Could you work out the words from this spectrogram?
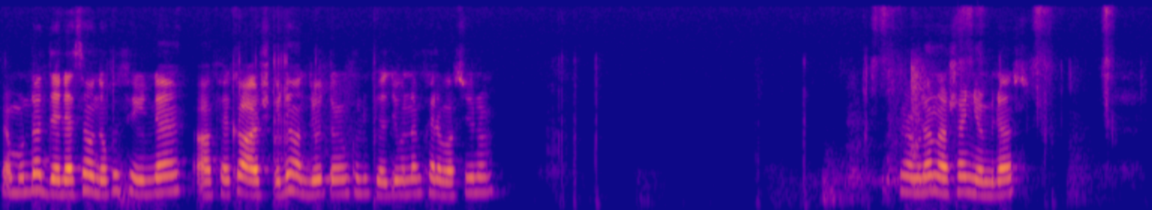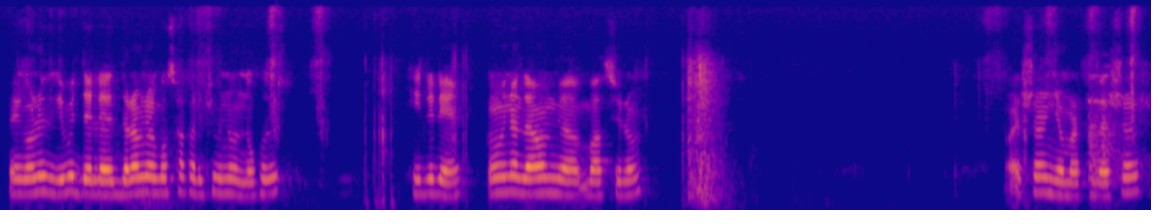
Ben burada DLS 19 ile APK arşivli Android oyun kulüp yazıyor. Bundan bir kere basıyorum. Ben buradan aşağı iniyorum biraz. Ve gördüğünüz gibi DL Drum Lagos Hacker 2019 Hileli. Oyuna devam ya basıyorum. Aşağı iniyorum arkadaşlar.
